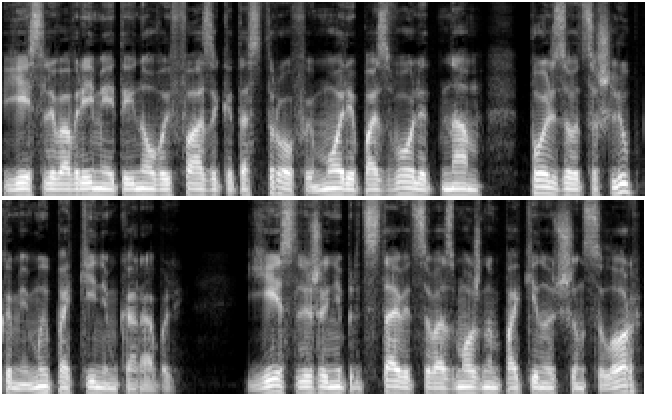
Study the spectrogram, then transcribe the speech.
Если во время этой новой фазы катастрофы море позволит нам пользоваться шлюпками, мы покинем корабль. Если же не представится возможным покинуть Шанселор,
